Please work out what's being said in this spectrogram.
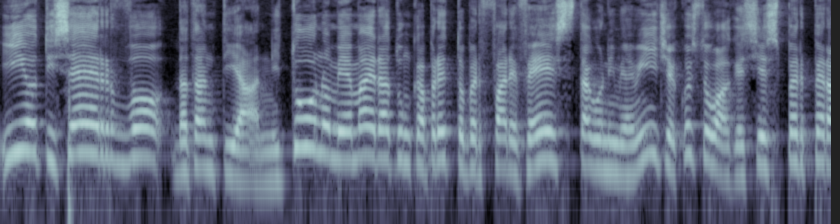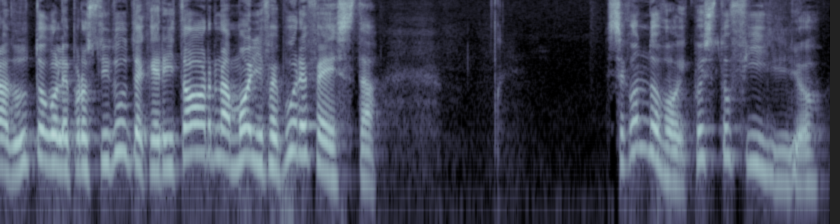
Io ti servo da tanti anni, tu non mi hai mai dato un capretto per fare festa con i miei amici e questo qua che si è sperperato tutto con le prostitute che ritorna, mo gli fai pure festa. Secondo voi questo figlio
